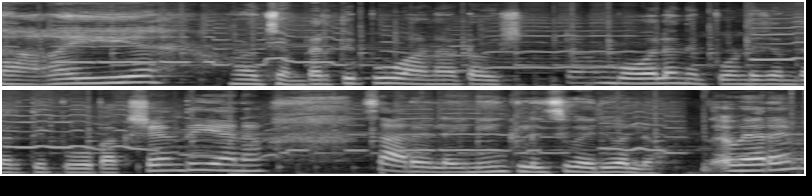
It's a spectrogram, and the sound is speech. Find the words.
നിറയെ ചെമ്പരത്തിപ്പൂവാണ് കേട്ടോ. ഇഷ്ടം പോലെ നിൽപ്പുണ്ട് ചെമ്പരത്തിപ്പൂവ് പക്ഷേ എന്ത് ചെയ്യാനാ? സാരമില്ല ഇനിയും കിളിച്ച് വരുമല്ലോ വേറെയും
